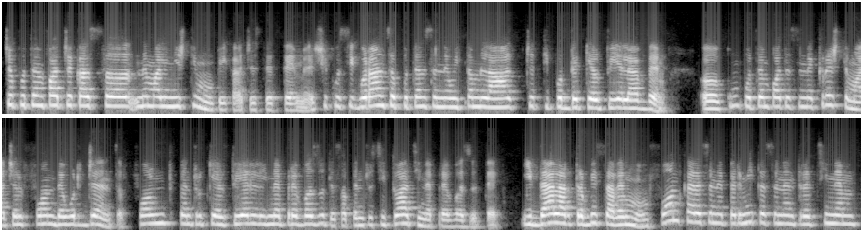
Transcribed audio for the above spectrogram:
ce putem face ca să ne mai liniștim un pic aceste teme și cu siguranță putem să ne uităm la ce tipuri de cheltuieli avem. Uh, cum putem poate să ne creștem acel fond de urgență, fond pentru cheltuieli neprevăzute sau pentru situații neprevăzute. Ideal ar trebui să avem un fond care să ne permită să ne întreținem,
